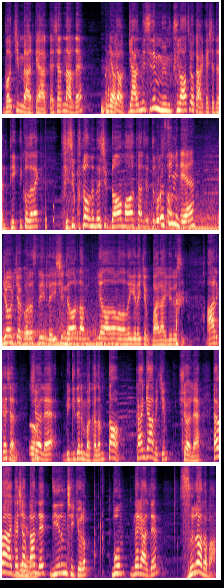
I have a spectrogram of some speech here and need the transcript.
Bakayım bir arkaya arkadaşlar. Nerede? Yok. gelmesinin mümkünatı yok arkadaşlar. Yani teknik olarak fizik kurallarına aşıp daha mağa ters ettirmesi Burası değil miydi ya? Yok yok orası değil de şimdi oradan yalanlamalana gerek yok. Bayrağı görüyorsun. Arkadaşlar Tamam. şöyle bir gidelim bakalım. Tamam. Kan gel bakayım. Şöyle. Hemen arkadaşlar Ne ben de diğerini çekiyorum. Bum ne geldi? Sarı araba.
